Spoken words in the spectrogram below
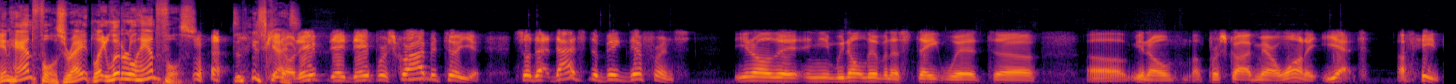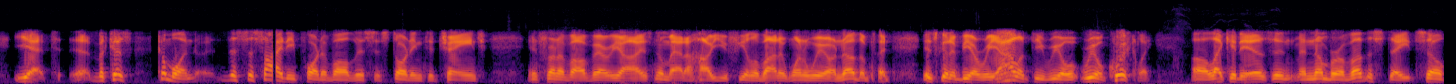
in handfuls, right? Like literal handfuls. to these guys, you know, they, they they prescribe it to you. So that that's the big difference. You know, that and we don't live in a state with uh, uh, you know prescribed marijuana yet. I mean, yet uh, because come on, the society part of all this is starting to change in front of our very eyes. No matter how you feel about it, one way or another, but it's going to be a reality real, real quickly, uh, like it is in a number of other states. So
